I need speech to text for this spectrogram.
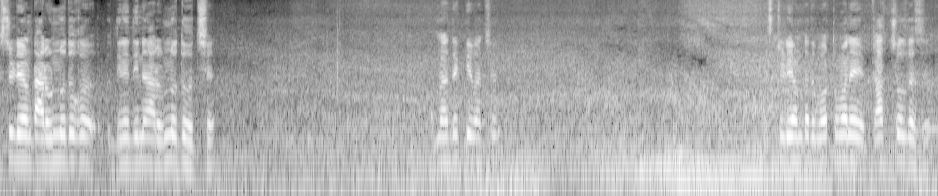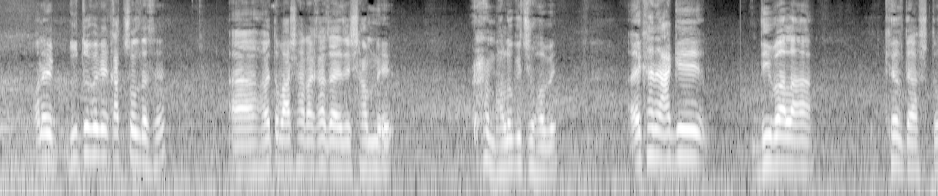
স্টেডিয়ামটা আর উন্নত দিনে দিনে আর উন্নত হচ্ছে। আপনারা দেখতে পাচ্ছেন। স্টেডিয়ামটাতে বর্তমানে কাজ চলতেছে। অনেক দ্রুত বেগে কাজ চলতেছে। হয়তো আশা রাখা যায় যে সামনে ভালো কিছু হবে। এখানে আগে দিবালা খেলতে আসতো।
